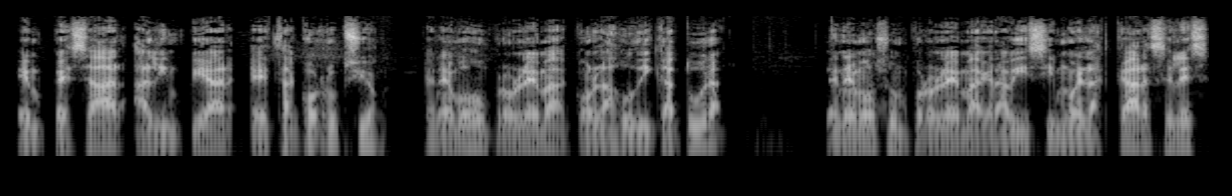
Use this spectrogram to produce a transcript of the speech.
empezar a limpiar esta corrupción? Tenemos un problema con la judicatura, tenemos un problema gravísimo en las cárceles,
